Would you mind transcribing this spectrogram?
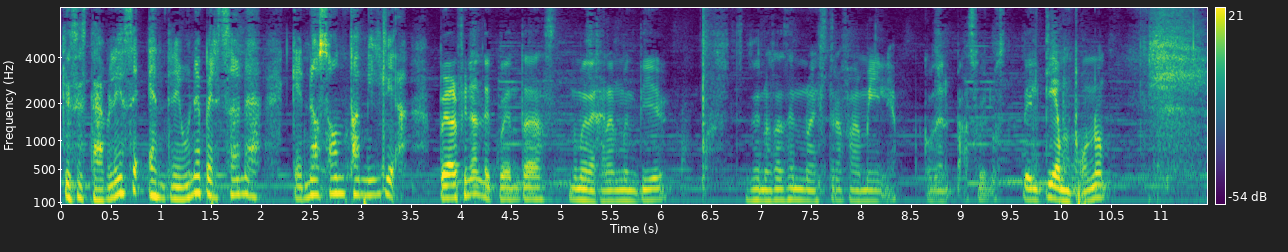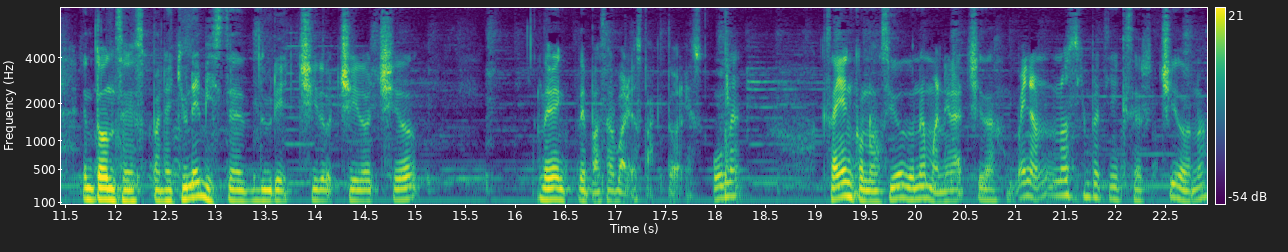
que se establece entre una persona que no son familia. Pero al final de cuentas, no me dejarán mentir, se nos hace nuestra familia con el paso del tiempo, ¿no? Entonces, para que una amistad dure chido, chido, chido, deben de pasar varios factores. Una, que se hayan conocido de una manera chida. Bueno, no siempre tiene que ser chido, ¿no?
